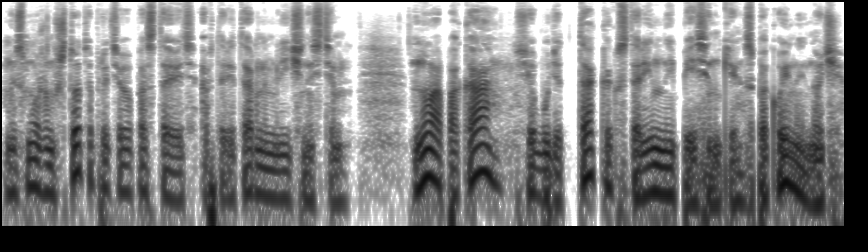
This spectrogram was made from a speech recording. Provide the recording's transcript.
мы сможем что-то противопоставить авторитарным личностям. Ну а пока все будет так, как в старинной песенке. Спокойной ночи.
